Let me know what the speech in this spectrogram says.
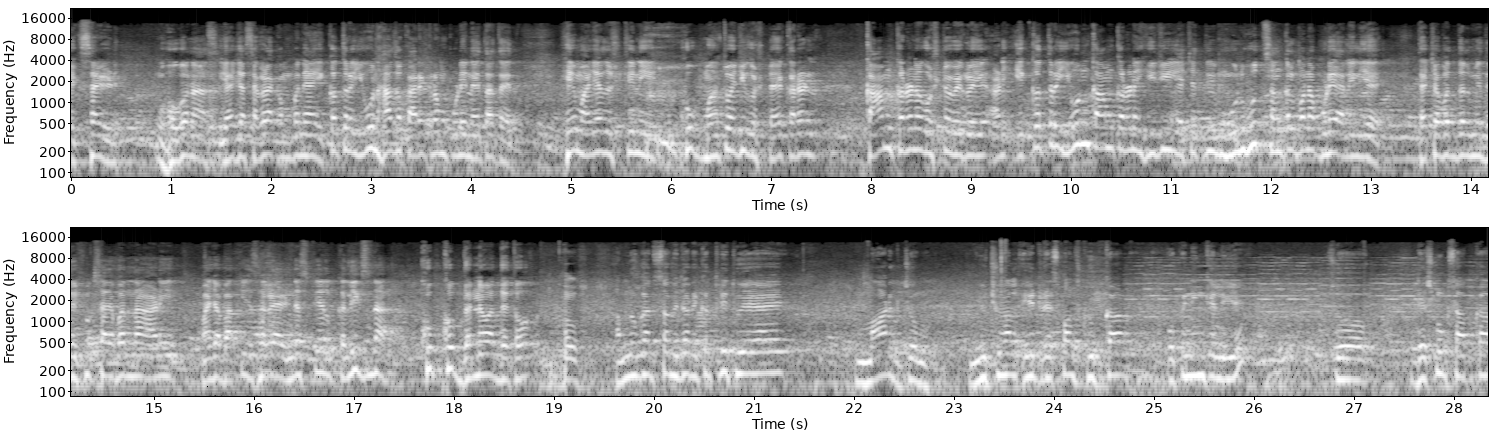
Exide Hoganas या ज्या सगळ्या कंपन्या एकत्र येऊन हा जो कार्यक्रम पुढे नेतात आहेत हे माझ्या दृष्टीने खूप महत्त्वाची गोष्ट आहे. कारण काम करणं गोष्ट वेगळी आणि एकत्र येऊन काम करणं ही जी याच्यातली मूलभूत संकल्पना पुढे आलेली आहे त्याच्याबद्दल मी देशमुख साहेबांना आणि माझ्या बाकीच्या सगळ्या इंडस्ट्रीयल कलिग्सना खूप खूप धन्यवाद देतो. हम लोग आज सब इधर एकत्रित हुए हैं मार्ग जो म्यूचुअल एड रेस्पॉन्स ग्रुप का ओपनिंग के लिए। सो देशमुख साहब का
